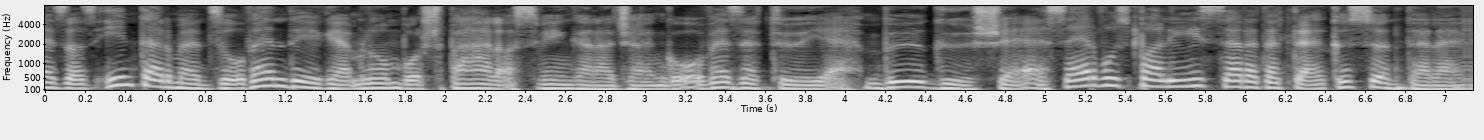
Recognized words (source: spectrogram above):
Ez az Intermezzo vendégem Lombos Pál, a Swingala Django vezetője, bőgőse. Szervusz Pali, szeretettel köszöntelek.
